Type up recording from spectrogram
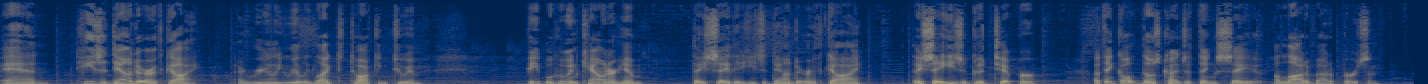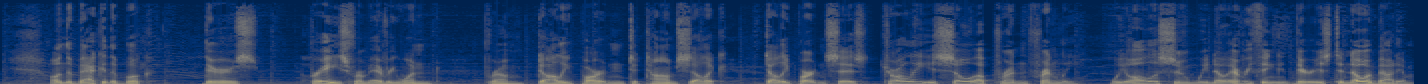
And he's a down to earth guy. I really, really liked talking to him. People who encounter him, they say that he's a down to earth guy. They say he's a good tipper. I think those kinds of things say a lot about a person. On the back of the book, there's praise from everyone from Dolly Parton to Tom Selleck. Dolly Parton says, Charlie is so upfront and friendly. We all assume we know everything there is to know about him.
